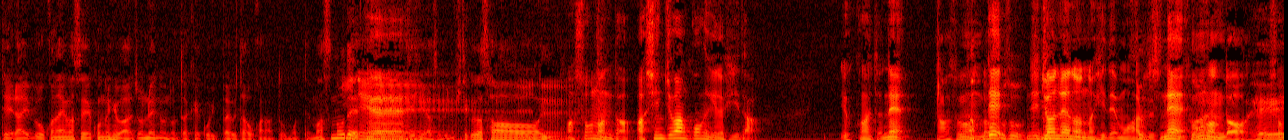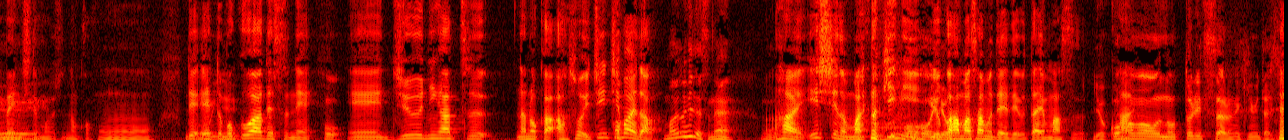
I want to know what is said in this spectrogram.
てライブを行います、えーこの日はジョン・レノンの歌結構いっぱい歌おうかなと思ってますので、いいね。ぜひ遊びに来てください。あそうなんだ。あ真珠湾攻撃の日だ。よく考えたね。あそうなんだ。でそうそう。でジョン・レノンの日でもあるしね。そうなんだ。へえそうメンチでもあるしなんかほーで、えっと僕はですねほう、えー、12月7日。あそう1日前だ。前の日ですねはい。一志の前の日に横浜サムデーで歌います。横はい。浜を乗っ取りつつあるね君たち う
